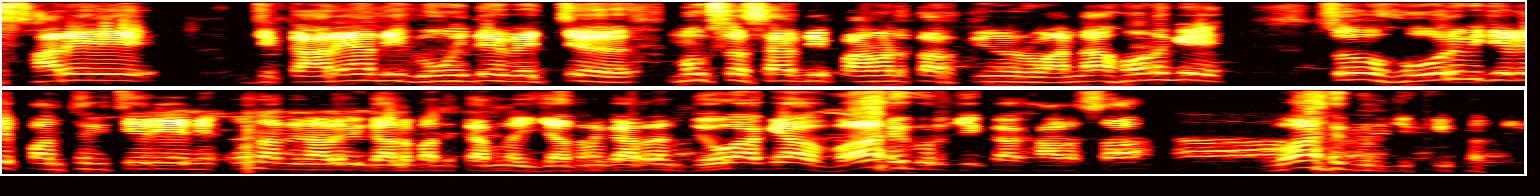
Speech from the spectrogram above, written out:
ਸਾਰੇ ਜਕਾਰਿਆਂ ਦੀ ਗੂੰਜ ਦੇ ਵਿੱਚ ਮੁਕਤਸਰ ਸਾਹਿਬ ਦੀ ਪਾਵਨ ਧਰਤੀ ਨੂੰ ਰਵਾਨਾ ਹੋਣਗੇ। ਸੋ ਹੋਰ ਵੀ ਜਿਹੜੇ ਪੰਥਕ ਚਿਹਰੇ ਨੇ, ਉਹਨਾਂ ਦੇ ਨਾਲ ਵੀ ਗੱਲਬਾਤ ਕਰਨ ਦਾ ਯਤਨ ਕਰ ਰਹੇ ਨੇ। ਦਿਓ ਆ ਗਿਆ, ਵਾਹਿਗੁਰੂ ਜੀ ਕਾ ਖਾਲਸਾ, ਵਾਹਿਗੁਰੂ ਜੀ ਕੀ ਫਤਿਹ।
